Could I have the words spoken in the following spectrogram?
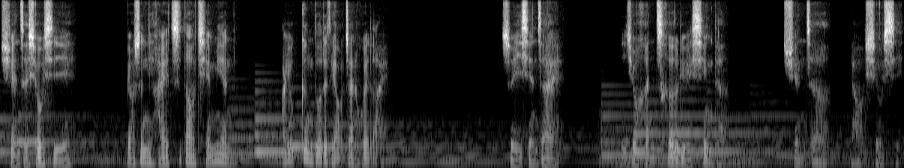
选择休息。表示你还知道前面还有更多的挑战会来，所以现在你就很策略性的选择休息，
